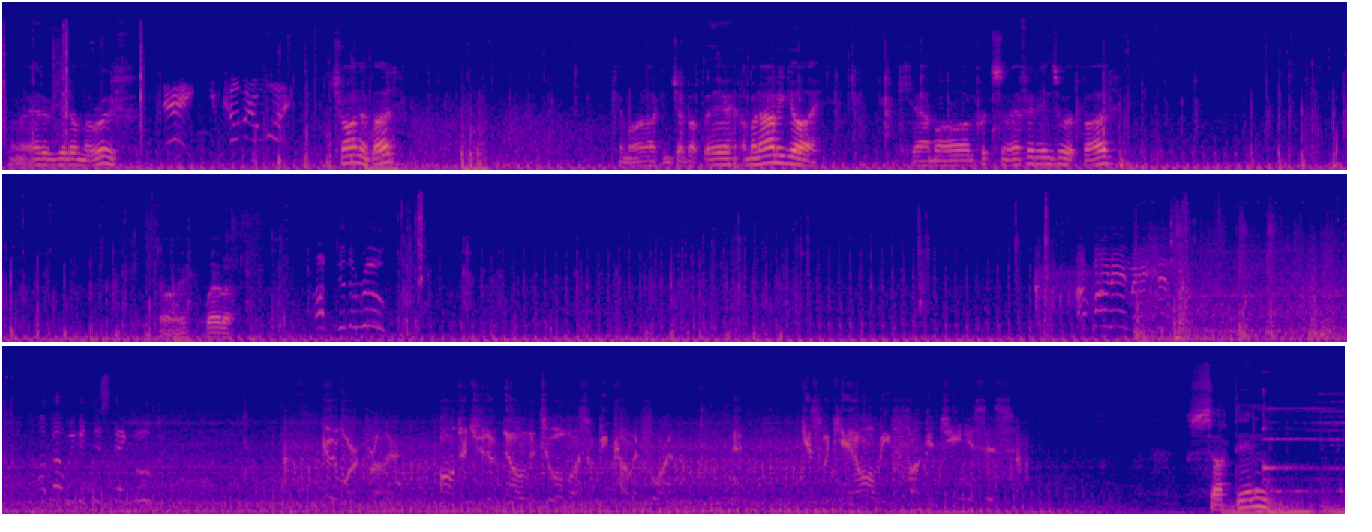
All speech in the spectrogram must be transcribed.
Alright, how do we get on the roof? Hey? China, bud. Come on, I can jump up there. I'm an army guy. Come on, put some effort into it, bud. Oh, ladder. Up to the roof! Up on in, Mason. How about we get this thing moving? Good work, brother. Aldrich should have known the two of us would be coming for him. Guess we can't all be fucking geniuses. Sucked in.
